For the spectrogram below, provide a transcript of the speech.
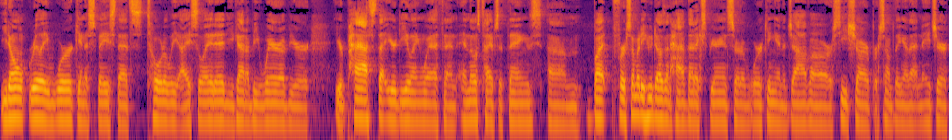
you don't really work in a space that's totally isolated. You got to be aware of your your paths that you're dealing with and, and those types of things. Um, but for somebody who doesn't have that experience sort of working in a Java or C sharp or something of that nature,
